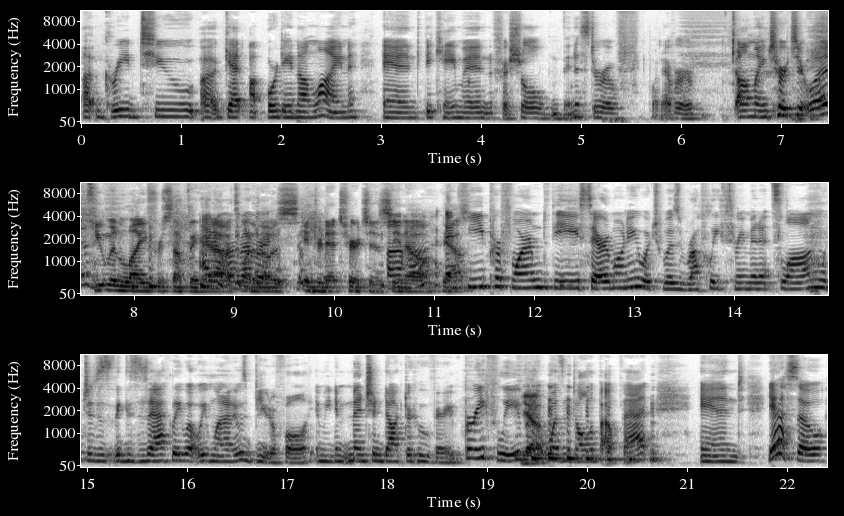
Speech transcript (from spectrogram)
uh, agreed to uh, get uh, ordained online and became an official minister of whatever online church it was. human life or something. I yeah, it's one of those internet churches, you know. Uh-huh. Yeah. And he performed the ceremony, which was roughly three minutes long, which is exactly what we wanted. It was beautiful. I mean, it mentioned Doctor Who very briefly, but Yeah. it wasn't all about that. And yeah, so,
